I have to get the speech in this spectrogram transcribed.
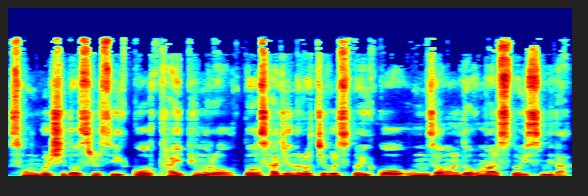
손글씨도 쓸 수 있고 타이핑으로 또 사진으로 찍을 수도 있고 음성을 녹음할 수도 있습니다.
